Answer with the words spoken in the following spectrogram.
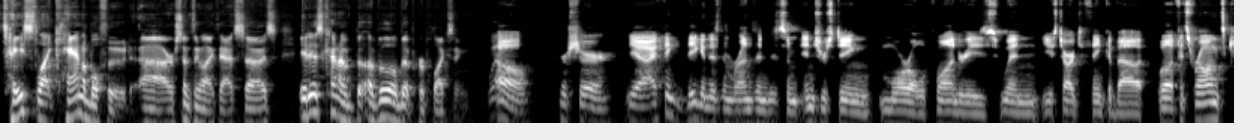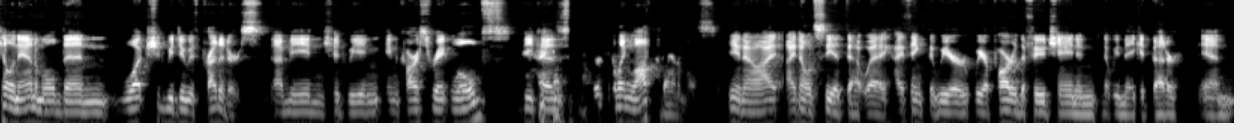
taste like cannibal food uh, or something like that. So it's it is kind of a little bit perplexing. Well, for sure. Yeah, I think veganism runs into some interesting moral quandaries when you start to think about, well, if it's wrong to kill an animal, then what should we do with predators? I mean, should we in- incarcerate wolves because we're killing lots of animals? You know, I, I don't see it that way. I think that we are we are part of the food chain and that we make it better. And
